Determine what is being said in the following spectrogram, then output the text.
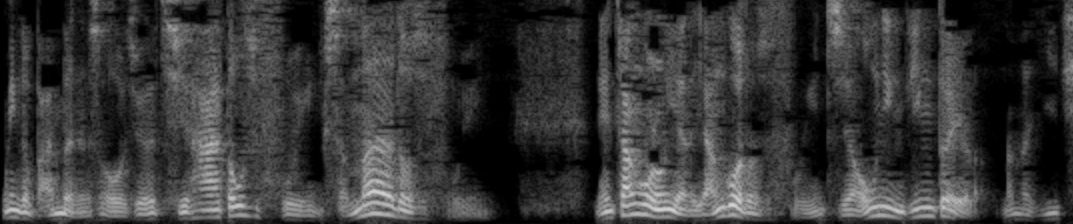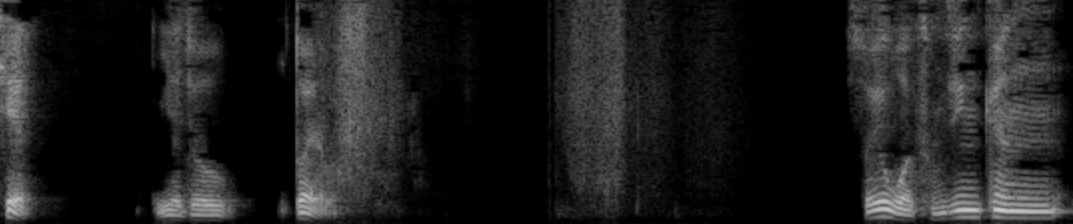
那个版本的时候，我觉得其他都是浮云，什么都是浮云，连张国荣演的杨过都是浮云。只要翁静晶对了，那么一切也就对了。所以我曾经跟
